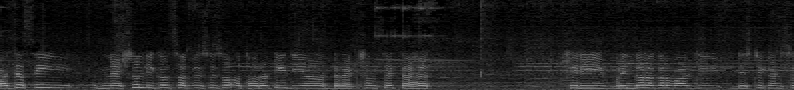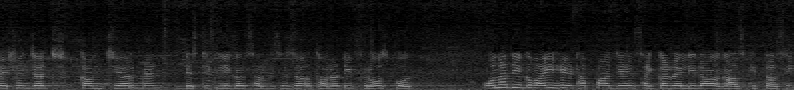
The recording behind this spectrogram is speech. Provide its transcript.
ਅੱਜ ਅਸੀਂ ਨੈਸ਼ਨਲ ਲੀਗਲ ਸਰਵਿਸਿਜ਼ ਅਥਾਰਟੀ ਦੀਆਂ ਡਾਇਰੈਕਸ਼ਨਸ ਦੇ ਤਹਿਤ ਸ਼੍ਰੀ ਵਰਿੰਦਰ ਅਗਰਵਾਲ ਜੀ ਡਿਸਟ੍ਰਿਕਟ ਐਂਡ ਸੈਸ਼ਨ ਜੱਜ cum chairman district legal services authority Ferozepur ਉਹਨਾਂ ਦੀ ਅਗਵਾਈ ਹੇਠ ਆਪਾਂ ਅੱਜ ਸਾਈਕਲ ਰੈਲੀ ਦਾ ਆਗਾਜ਼ ਕੀਤਾ ਸੀ।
